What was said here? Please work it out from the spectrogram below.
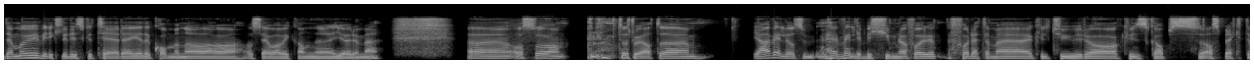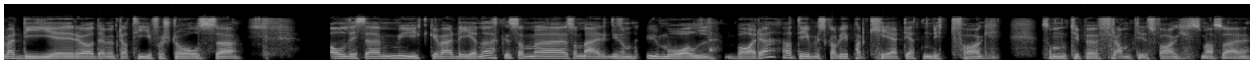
det må, vi, virkelig diskutere i det kommende og se hva vi kan gjøre med. og så, så tror jeg at jeg er veldig, veldig bekymra for, for, dette med kultur og kunnskapsaspekter, verdier og demokratiforståelse. Alle disse myke verdiene som, som er liksom umålbare, at de skal bli parkert i et nytt fag, som type framtidsfag, som, altså er,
